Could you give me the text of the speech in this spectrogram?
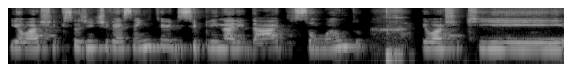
E eu acho que se a gente tivesse a interdisciplinaridade somando, eu acho que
